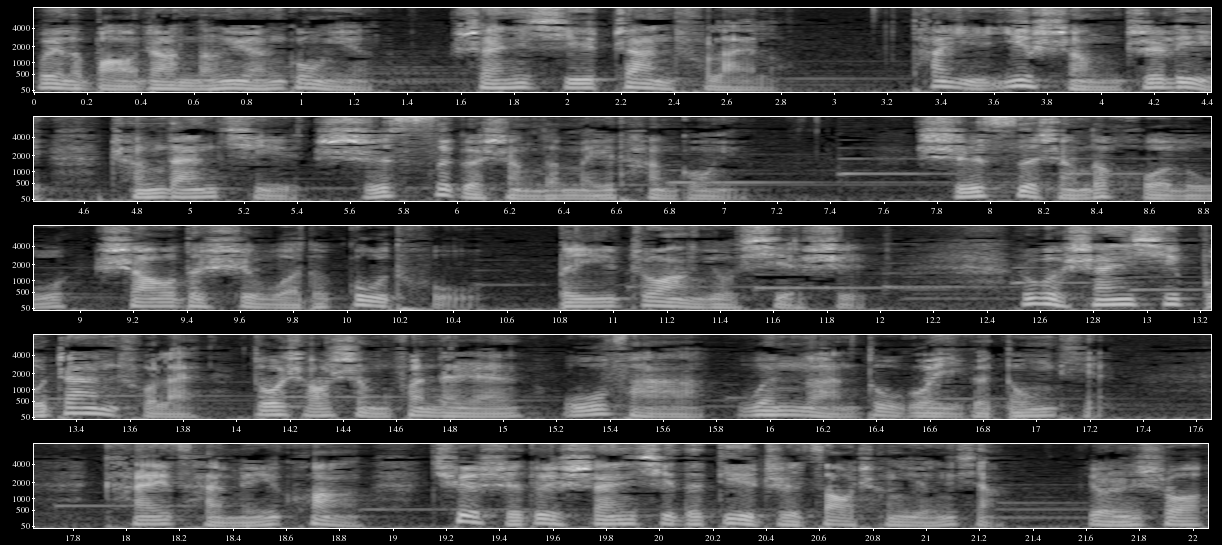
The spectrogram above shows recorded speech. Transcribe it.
为了保障能源供应，山西站出来了，他以一省之力承担起十四个省的煤炭供应。十四省的火炉烧的是我的故土，悲壮又写实。如果山西不站出来，多少省份的人无法温暖度过一个冬天。开采煤矿确实对山西的地质造成影响。有人说，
